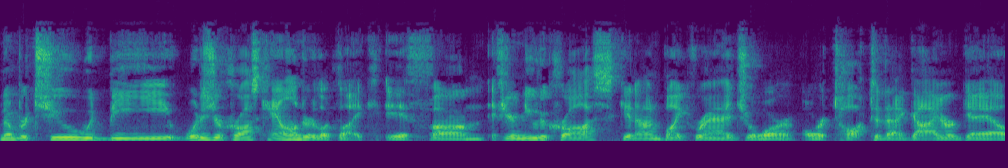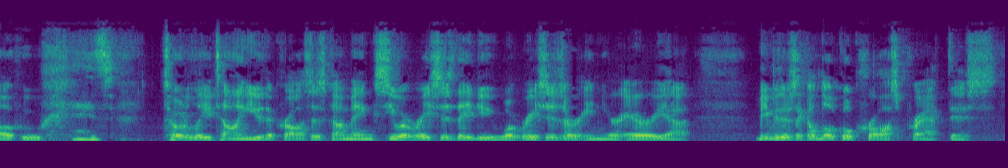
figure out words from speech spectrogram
Number two would be what does your cross calendar look like? If um, if you're new to cross, get on BikeReg or or talk to that guy or gal who is totally telling you the cross is coming. See what races they do, what races are in your area. Maybe there's like a local cross practice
